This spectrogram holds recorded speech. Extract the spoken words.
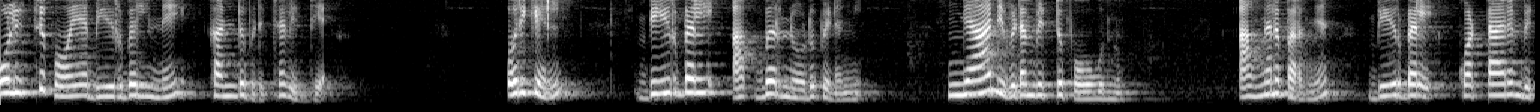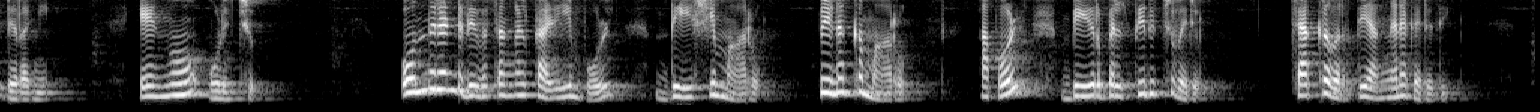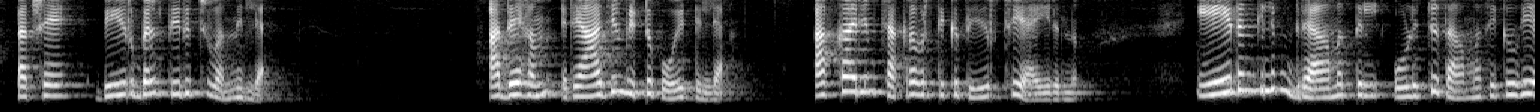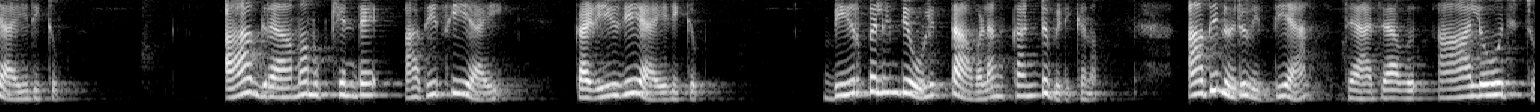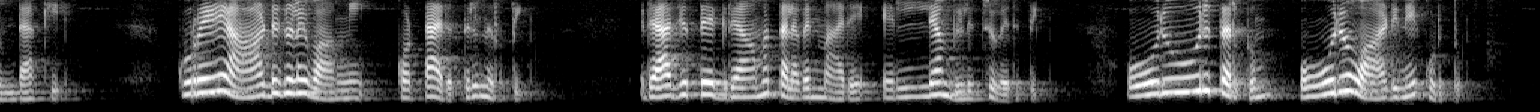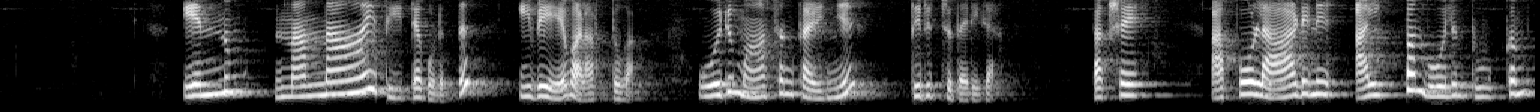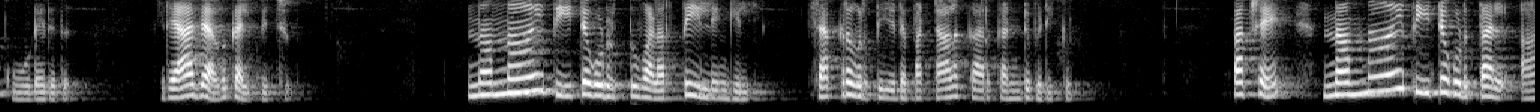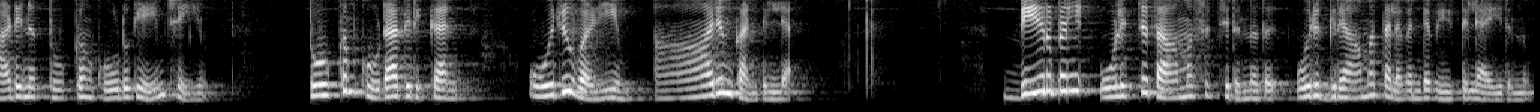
ഒളിച്ചുപോയ ബീർബലിനെ കണ്ടുപിടിച്ച വിദ്യ. ഒരിക്കൽ ബീർബൽ അക്ബറിനോട് പിണങ്ങി ഞാൻ ഇവിടം വിട്ടു പോകുന്നു. അങ്ങനെ പറഞ്ഞ് ബീർബൽ കൊട്ടാരം വിട്ടിറങ്ങി. എങ്ങോ ഒളിച്ചു. ഒന്ന് രണ്ട് ദിവസങ്ങൾ കഴിയുമ്പോൾ ദേഷ്യം മാറും പിണക്കം മാറും. അപ്പോൾ ബീർബൽ തിരിച്ചു വരും. ചക്രവർത്തി അങ്ങനെ കരുതി. പക്ഷേ ബീർബൽ തിരിച്ചു വന്നില്ല. അദ്ദേഹം രാജ്യം വിട്ടു പോയിട്ടില്ല അക്കാര്യം ചക്രവർത്തിക്ക് തീർച്ചയായിരുന്നു. ഏതെങ്കിലും ഗ്രാമത്തിൽ ഒളിച്ചു താമസിക്കുകയായിരിക്കും. ആ ഗ്രാമമുഖ്യന്റെ അതിഥിയായി കഴിയുകയായിരിക്കും. ബീർബലിന്റെ ഒളിത്താവളം കണ്ടുപിടിക്കണം. അതിനൊരു വിദ്യ രാജാവ് ആലോചിച്ചുണ്ടാക്കി. കുറേ ആടുകളെ വാങ്ങി കൊട്ടാരത്തിൽ നിർത്തി. രാജ്യത്തെ ഗ്രാമത്തലവന്മാരെ എല്ലാം വിളിച്ചു വരുത്തി. ഓരോരുത്തർക്കും ഓരോ ആടിനെ കൊടുത്തു. എന്നും നന്നായി തീറ്റ കൊടുത്ത് ഇവയെ വളർത്തുക. ഒരു മാസം കഴിഞ്ഞ് തിരിച്ചു തരിക. പക്ഷേ അപ്പോൾ ആടിന് അല്പം പോലും തൂക്കം കൂടരുത്. രാജാവ് കൽപ്പിച്ചു. നന്നായി തീറ്റ കൊടുത്തു വളർത്തിയില്ലെങ്കിൽ ചക്രവർത്തിയുടെ പട്ടാളക്കാർ കണ്ടുപിടിക്കും. പക്ഷേ നന്നായി തീറ്റ കൊടുത്താൽ ആടിന് തൂക്കം കൂടുകയും ചെയ്യും. തൂക്കം കൂടാതിരിക്കാൻ ഒരു വഴിയും ആരും കണ്ടില്ല. ബീർബൽ ഒളിച്ച് താമസിച്ചിരുന്നത് ഒരു ഗ്രാമത്തലവന്റെ വീട്ടിലായിരുന്നു.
